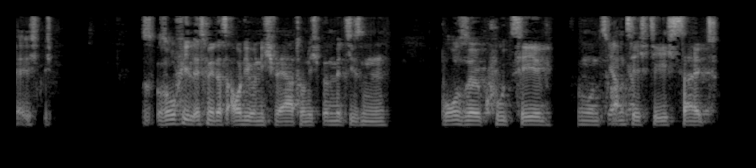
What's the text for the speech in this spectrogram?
ich, ich, so viel ist mir das Audio nicht wert und ich bin mit diesen Bose QC 25, die ich seit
